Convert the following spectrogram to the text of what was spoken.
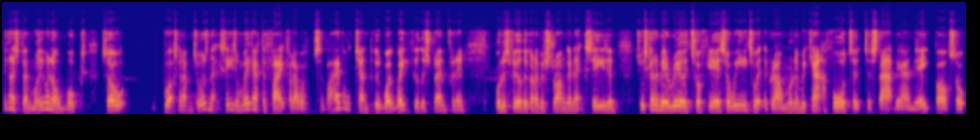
they're going to spend money with no mugs. So what's going to happen to us next season. We're going to have to fight for our survival chance because Wakefield is strengthening. Huddersfield are going to be stronger next season. So it's going to be a really tough year. So we need to hit the ground running. We can't afford to, to start behind the eight ball. So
